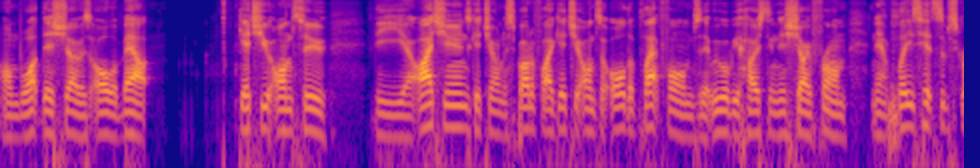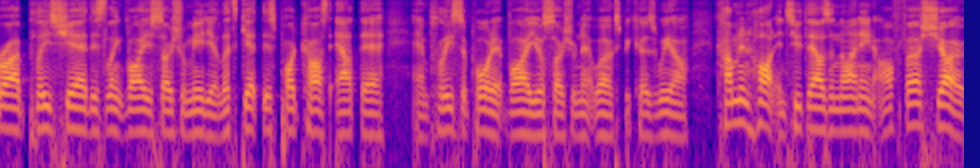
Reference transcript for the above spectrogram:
on what this show is all about. Get you onto the uh, iTunes, get you onto Spotify, get you onto all the platforms that we will be hosting this show from. Now, please hit subscribe. Please share this link via your social media. Let's get this podcast out there and please support it via your social networks because we are coming in hot in 2019. Our first show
